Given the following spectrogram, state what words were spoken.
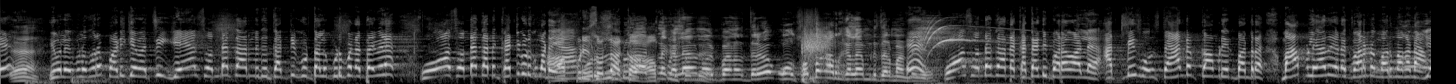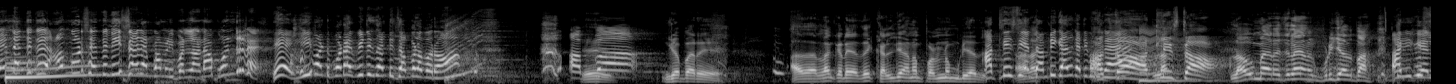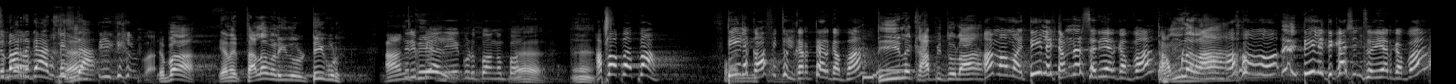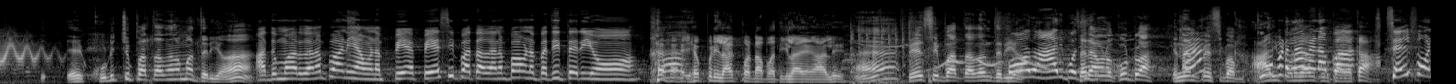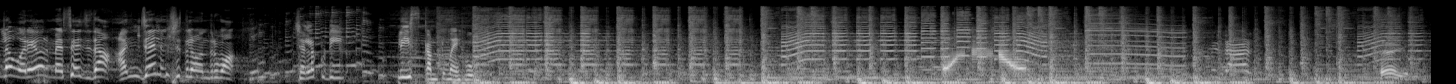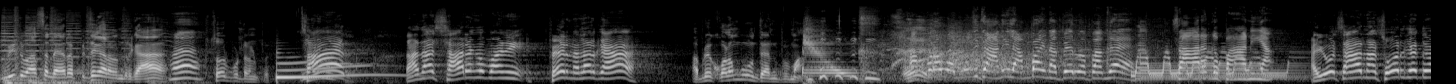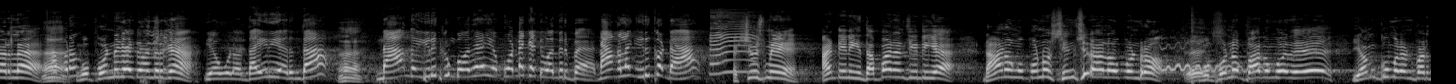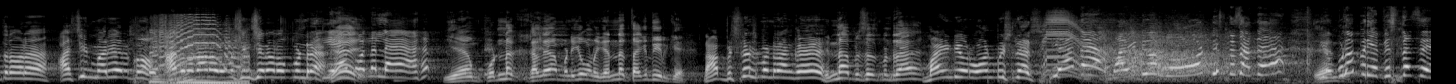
இவளை இவ்வளவு தூரம் படிக்க வச்சு ஏன் சொந்தக்காரனுக்கு கட்டி கொடுத்தாலும் கொடுப்பேனே தவிர ஓ சொந்தக்காரனுக்கு கட்டி கொடுக்க மாட்டேயா? அப்படி ஒரு சொல்லு. அக்கா, கல்யாணம். வைப்பான தடவை உன் சொந்தக்காரர் கல்யாணம் பண்ணி தர மாட்டேன் ஓ சொந்தக்காரனை கட்டாட்டி பரவாயில்ல. அட்லீஸ்ட் ஒரு ஸ்டாண்ட் அப் காமெடி பண்ற. மாப்பிள்ளையாவது எனக்கு வரணும் மருமகனா? என்னத்துக்கு? அவங்க கூட சேர்ந்து நீ ஸ்டாண்ட் காமெடி பண்ணலாம். நான் கொன்றுவேன். ஏய் ஈவெண்ட் போனா வீட்டுக்கு தட்டி சம்பளம் வரும். அப்பா. இங்க பாரு. அதெல்லாம் கிடையாது. கல்யாணம் பண்ண முடியாது. அட்லீஸ்ட் என் தம்பிக்காவது கட்டி கொடுங்க. அக்கா அட்லீஸ்டா லவ் மேரேஜ்லாம் எனக்கு பிடிக்காதுப்பா. அட்லீஸ்ட் மாதிரி இருக்கா? அட்லீஸ்டா டீ. எப்பா எனக்கு தலை வலிக்குது ஒரு டீ கொடு. திருப்பி அதையே கொடுப்பாங்கப்பா. அப்பா அப்பா அப்பா. டீல காஃபி தூள் கரெக்டா இருக்காப்பா? டீல காப்பி தூளா? ஆமா ஆமா. டீல டம்ளர் சரியா இருக்காப்பா? டம்ளரா டீல டிகாஷன் சரியா இருக்காப்பா? ஏய் குடிச்சு பார்த்தா தானம்மா தெரியும். அது மாதிரி தானப்பா நீ அவனை பே பேசி பார்த்தா தானப்பா அவனை பத்தி தெரியும். எப்படி லாக் பண்ணா பாத்தீங்களா எங்க ஆளு? பேசி பார்த்தா தான் தெரியும். போதும், ஆறி போச்சு. சரி அவனை கூட்டு வா. என்னன்னு பேசி பார்ப்போம். கூப்பிடலாம் வேணாம்ப்பா. செல்போன்ல ஒரே ஒரு மெசேஜ் தான். அஞ்சே நிமிஷத்துல வந்துருவான். செல்லக்குட்டி please come to my home வீட்டு வாசல்ல யாரோ பிச்சைக்காரன் வந்திருக்கா. சோறு போட்டு அனுப்பு. சார் நான் தான் சாரங்கபாணி பேர் நல்லா இருக்கா? அப்படியே குழம்பு ஊற்றி அனுப்புமா. மூஞ்சிக்கு அணில் அம்பானி நான் பேர் வைப்பாங்க. சாரங்க பானியா ஐயோ சார் நான் சோறு கேட்டு வரல. உங்க பொண்ணு கேட்டு வந்திருக்கேன். எவ்வளவு தைரியம் இருந்தா. நாங்க இருக்கும் போதே என் பொண்ணை கேட்டு வந்திருப்பேன். நாங்கெல்லாம் இருக்கோம்டா. எக்ஸ்கியூஸ் மீ ஆண்டி நீங்க தப்பா நினைச்சுக்கிட்டீங்க. நானும் உங்க பொண்ணும் சின்சியரா லவ் பண்றோம். உங்க பொண்ணை பார்க்கும்போது எம் குமரன் படத்துல வர அசின் மாதிரியே இருக்கும். அதுல நான் ரொம்ப சின்சியரா லவ் பண்றேன். ஏன் ஏய். பொண்ணுல என் பொண்ணை கல்யாணம் பண்ணிக்க உனக்கு என்ன தகுதி இருக்கு? நான் பிசினஸ் பண்றாங்க என்ன பிசினஸ் பண்ற? மைண்ட் யுவர் ஓன் பிசினஸ் ஏங்க மைண்ட் யுவர் ஓன் பிசினஸ் அங்க எவ்வளவு பெரிய பிசினஸ்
